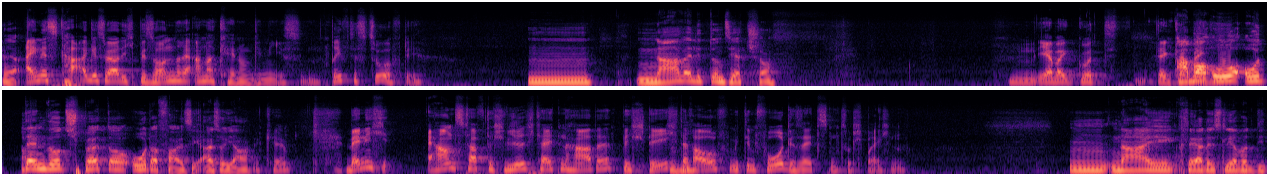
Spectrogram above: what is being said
Ja. Eines Tages werde ich besondere Anerkennung genießen. Trifft es zu auf die? Mm, na, weil ich uns jetzt schon. Hm, Ja, aber gut. Den Aber oh, oh, dann wird es später oder fall sie. Also ja. Okay. Wenn ich ernsthafte Schwierigkeiten habe, bestehe Mhm. ich darauf, mit dem Vorgesetzten zu sprechen. Mm, nein, klär das lieber die,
